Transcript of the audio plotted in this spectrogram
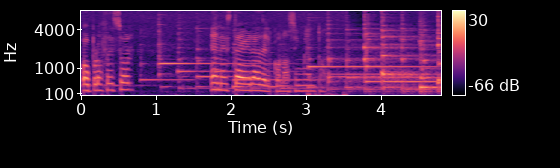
o profesor en esta era del conocimiento. thank you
